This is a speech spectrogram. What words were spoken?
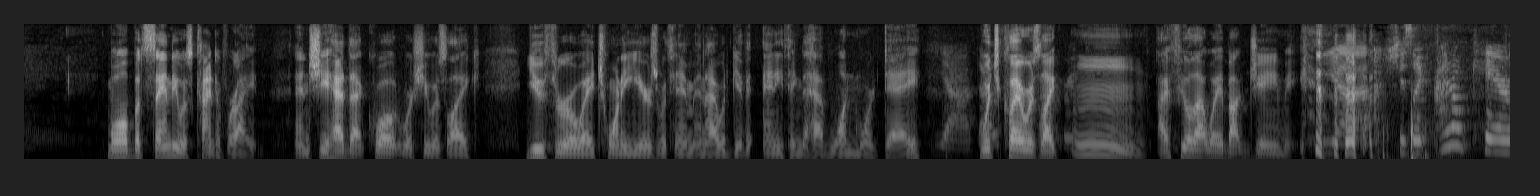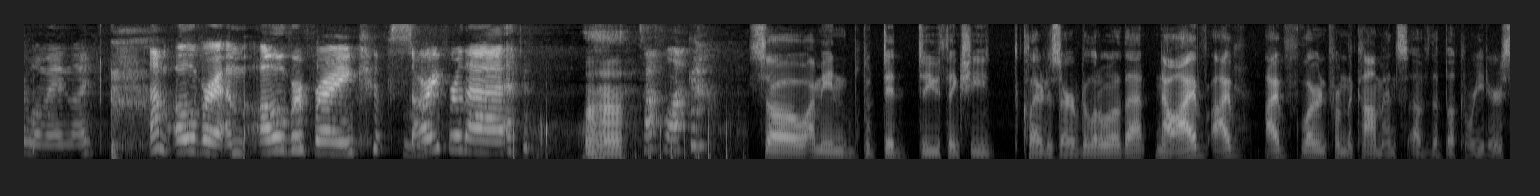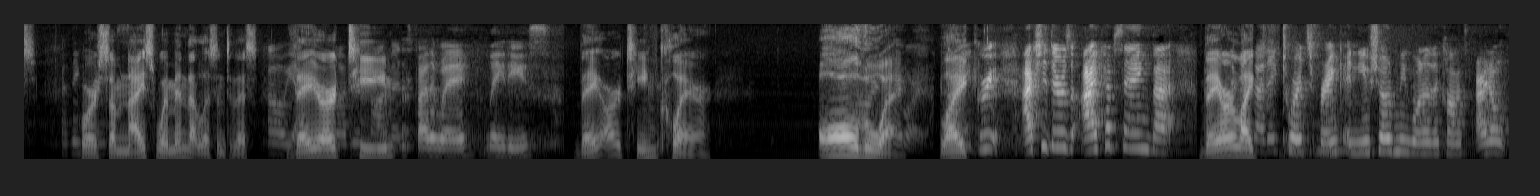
Well, but Sandy was kind of right. And she had that quote where she was like, You threw away 20 years with him, and I would give anything to have one more day. Yeah. Which Claire was like, heartbreaking. mm, I feel that way about Jamie. yeah. She's like, I don't care, woman. Like, I'm over it. I'm over Frank. Sorry for that. uh huh. Tough luck. So, I mean, did do you think she Claire deserved a little bit of that? Now, I've I've I've learned from the comments of the book readers, I think who are some nice women that listen to this. Oh, yeah. they we are team. comments, by the way, ladies. They are team Claire, all the oh, way. Like I agree. Actually, there was. I kept saying that they are like towards Frank, and you showed me one of the comments. I don't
